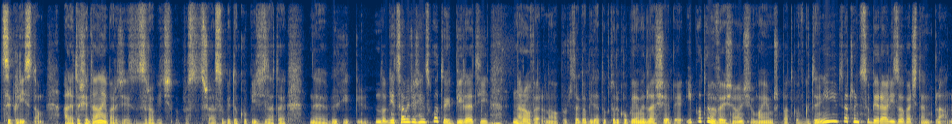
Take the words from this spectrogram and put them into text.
cyklistom. Ale to się da najbardziej zrobić. Po prostu trzeba sobie dokupić za te e, no, niecałe 10 zł bilet i na rower, no, oprócz tego biletu, który kupujemy dla siebie. I potem wysiąść, w moim przypadku w Gdyni i zacząć sobie realizować ten plan.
